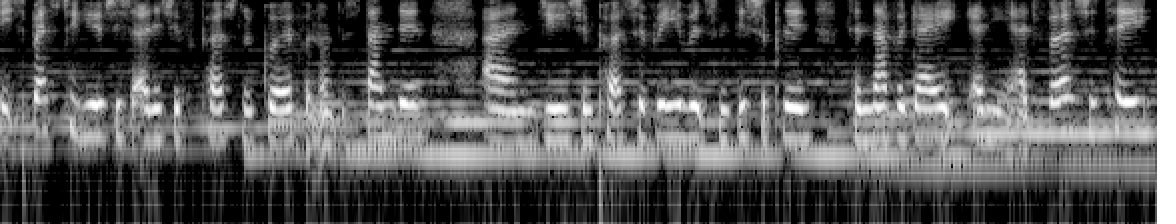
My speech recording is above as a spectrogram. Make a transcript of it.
it's best to use this energy for personal growth and understanding and using perseverance and discipline to navigate any adversity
